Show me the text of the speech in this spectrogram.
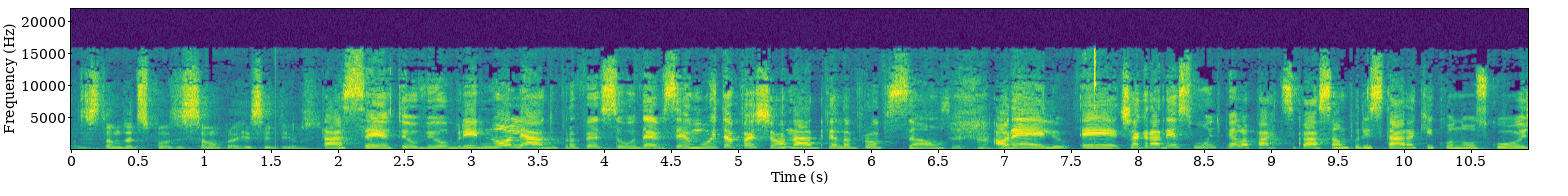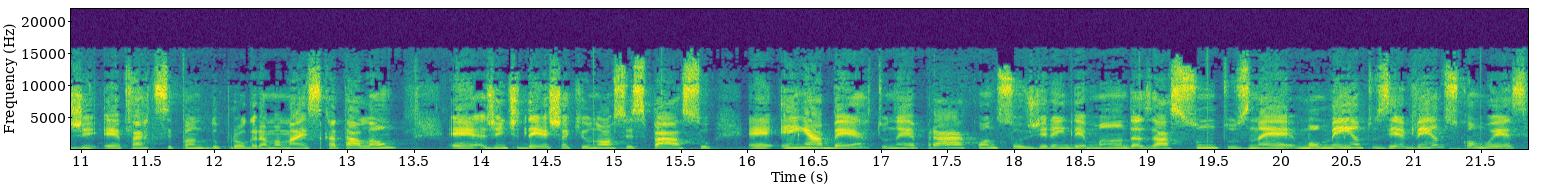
nós estamos à disposição para recebê-los. Tá certo. Eu vi o brilho no olhar do professor. Deve ser muito apaixonado pela profissão. Certamente. Aurélio, é, te agradeço muito pela participação, por estar aqui conosco hoje, é, participando do programa Mais Catalão. É, a gente deixa aqui o nosso espaço é, em aberto, né? Para quando surgirem demandas, assuntos, né? Momentos e eventos como esse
